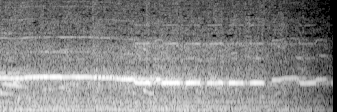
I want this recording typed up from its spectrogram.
the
